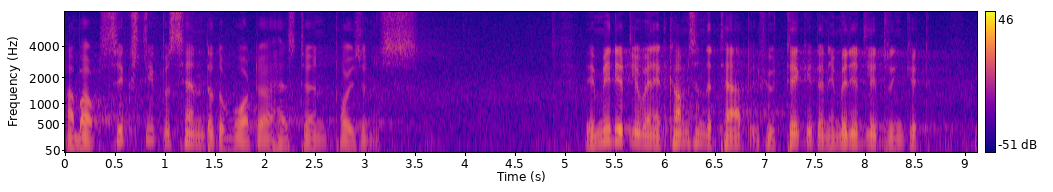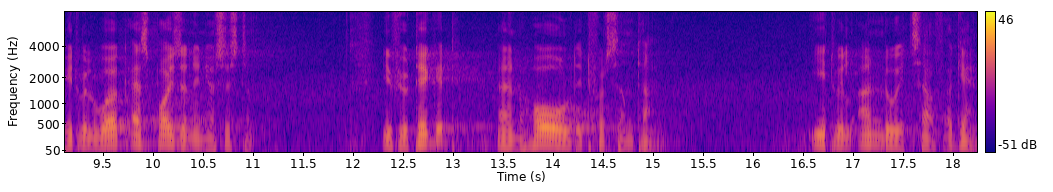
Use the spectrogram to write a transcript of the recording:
about sixty percent of the water has turned poisonous. Immediately when it comes in the tap, if you take it and immediately drink it, it will work as poison in your system. If you take it and hold it for some time, it will undo itself again.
